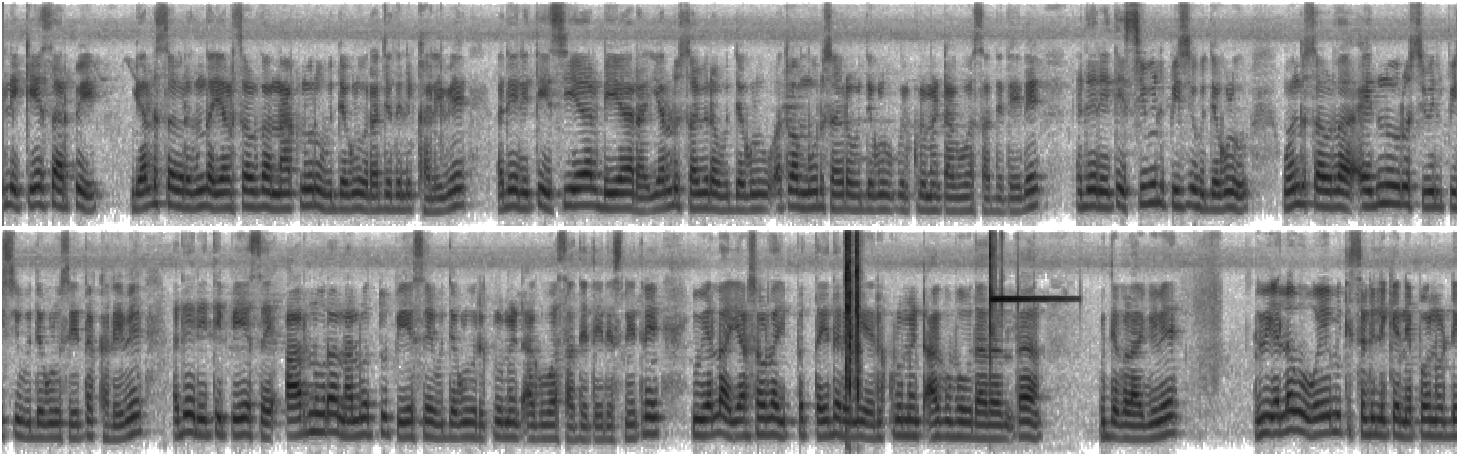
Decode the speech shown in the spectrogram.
ಇಲ್ಲಿ ಕೆ ಎಸ್ ಆರ್ ಪಿ ಎರಡು ಸಾವಿರದಿಂದ ಎರಡು ಸಾವಿರದ ನಾಲ್ಕುನೂರು ಹುದ್ದೆಗಳು ರಾಜ್ಯದಲ್ಲಿ ಖಾಲಿವೆ. ಅದೇ ರೀತಿ ಸಿ ಆರ್ ಡಿ ಆರ್ ಎರಡು ಸಾವಿರ ಹುದ್ದೆಗಳು ಅಥವಾ ಮೂರು ಸಾವಿರ ಹುದ್ದೆಗಳು ರಿಕ್ರೂಟ್ಮೆಂಟ್ ಆಗುವ ಸಾಧ್ಯತೆ ಇದೆ. ಅದೇ ರೀತಿ ಸಿವಿಲ್ ಪಿ ಸಿ ಹುದ್ದೆಗಳು ಒಂದು ಸಾವಿರದ ಐದುನೂರು ಸಿವಿಲ್ ಪಿ ಸಿ ಹುದ್ದೆಗಳು ಸಹಿತ ಖಾಲಿ ಇವೆ ಅದೇ ರೀತಿ ಪಿ ಎಸ್ ಐ ಆರುನೂರ ನಲವತ್ತು ಪಿ ಎಸ್ ಐ ಹುದ್ದೆಗಳು ರಿಕ್ರೂಟ್ಮೆಂಟ್ ಆಗುವ ಸಾಧ್ಯತೆ ಇದೆ. ಸ್ನೇಹಿತರೆ, ಇವೆಲ್ಲ ಎರಡು ಸಾವಿರದ ಇಪ್ಪತ್ತೈದರಲ್ಲಿ ರಿಕ್ರೂಟ್ಮೆಂಟ್ ಆಗಬಹುದಾದಂಥ ಹುದ್ದೆಗಳಾಗಿವೆ ಇವೆಲ್ಲವೂ ವಯೋಮಿತಿ ಸಡಿಲಿಕೆ ನೆಪವನ್ನೊಡ್ಡಿ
